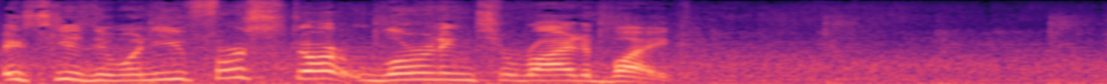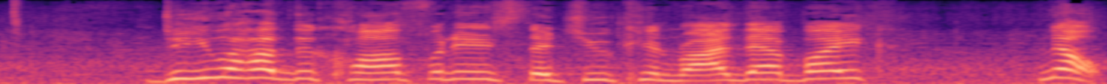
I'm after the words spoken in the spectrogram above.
excuse me, when you first start learning to ride a bike, do you have the confidence that you can ride that bike? No,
